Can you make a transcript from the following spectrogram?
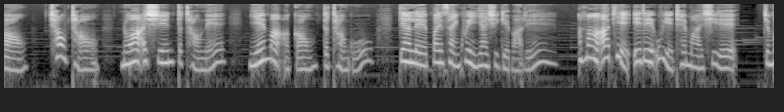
ကောင်6000နွားအရှင်1000နဲ့မြဲမအကောင်1000ကိုပြန်လည်ပိုင်ဆိုင်ခွင့်ရရှိခဲ့ပါတယ်။ အမှားအဖြစ်အေဒင်ဥယျာဉ်ထဲမှာရှိတဲ့ကျမ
